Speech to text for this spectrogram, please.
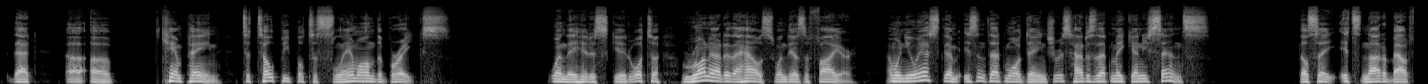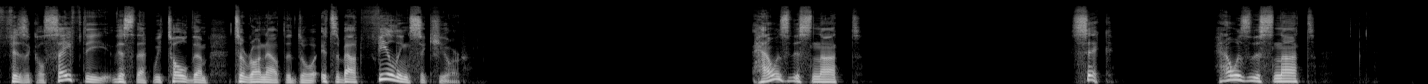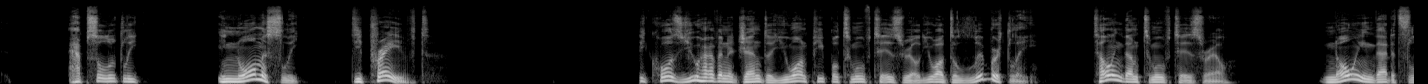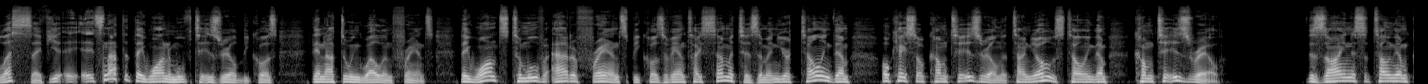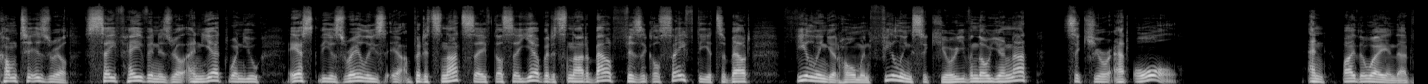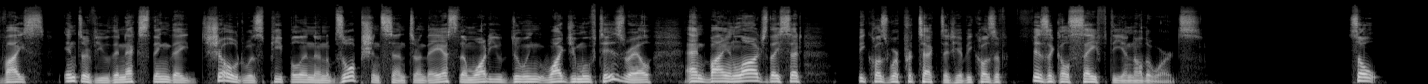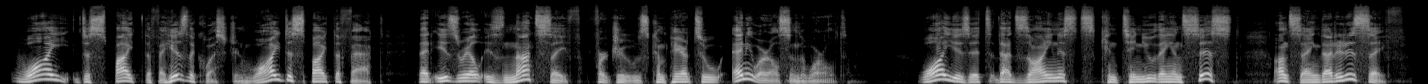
that uh, a campaign to tell people to slam on the brakes when they hit a skid or to run out of the house when there's a fire. And when you ask them, isn't that more dangerous? How does that make any sense? They'll say, it's not about physical safety, this that we told them to run out the door. It's about feeling secure. How is this not sick? How is this not absolutely enormously depraved? Because you have an agenda, you want people to move to Israel, you are deliberately telling them to move to Israel, knowing that it's less safe. It's not that they want to move to Israel because they're not doing well in France. They want to move out of France because of anti Semitism. And you're telling them, okay, so come to Israel. Netanyahu's telling them, come to Israel. The Zionists are telling them, come to Israel, safe haven Israel. And yet, when you ask the Israelis, but it's not safe, they'll say, yeah, but it's not about physical safety. It's about feeling at home and feeling secure, even though you're not secure at all. And by the way, in that Vice interview, the next thing they showed was people in an absorption center, and they asked them, What are you doing? Why'd you move to Israel? And by and large, they said, Because we're protected here, because of physical safety, in other words. So, why, despite the fact, here's the question why, despite the fact that Israel is not safe for Jews compared to anywhere else in the world, why is it that Zionists continue, they insist on saying that it is safe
